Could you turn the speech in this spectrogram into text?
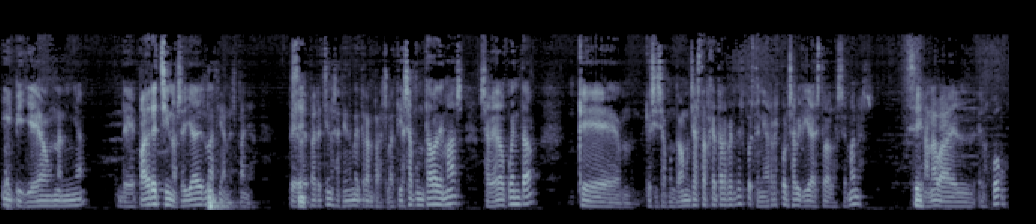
y pillé a una niña de padres chinos. Ella es nacida en España. Pero Sí. de padres chinos haciéndome trampas. La tía se apuntaba además, se había dado cuenta que, que si se apuntaban muchas tarjetas verdes, pues tenía responsabilidades todas las semanas. Sí. Ganaba el, el juego.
